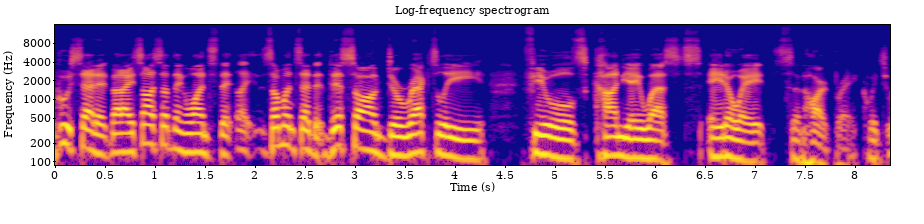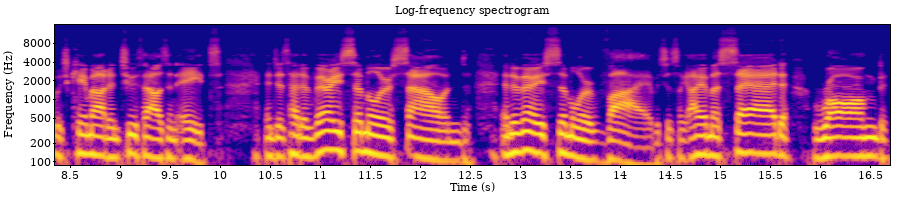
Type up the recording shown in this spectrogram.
who said it, but I saw something once that like someone said that this song directly fuels Kanye West's 808s and heartbreak. Like, which which came out in 2008 and just had a very similar sound and a very similar vibe. It's just like I am a sad, wronged,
